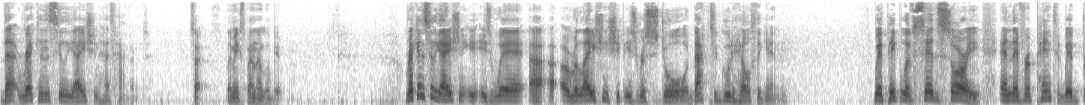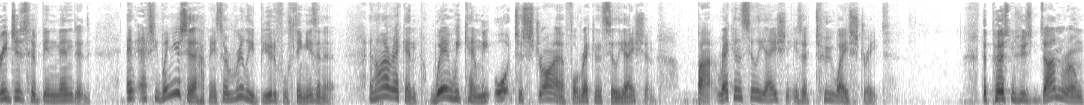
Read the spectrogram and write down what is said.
that reconciliation has happened. So, let me explain that a little bit. Reconciliation is where uh, a relationship is restored back to good health again. where people have said sorry and they've repented, where bridges have been mended. And actually, when you see that happening, it's a really beautiful thing, isn't it? And I reckon where we can, we ought to strive for reconciliation. But reconciliation is a two way street. The person who's done wrong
